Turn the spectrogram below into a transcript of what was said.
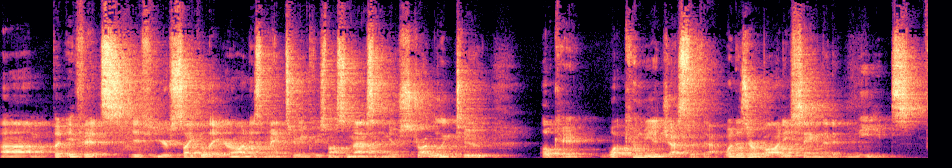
Um, but if it's if your cycle that you're on is meant to increase muscle mass and you're struggling to, okay, what can we adjust with that? What is our body saying that it needs?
